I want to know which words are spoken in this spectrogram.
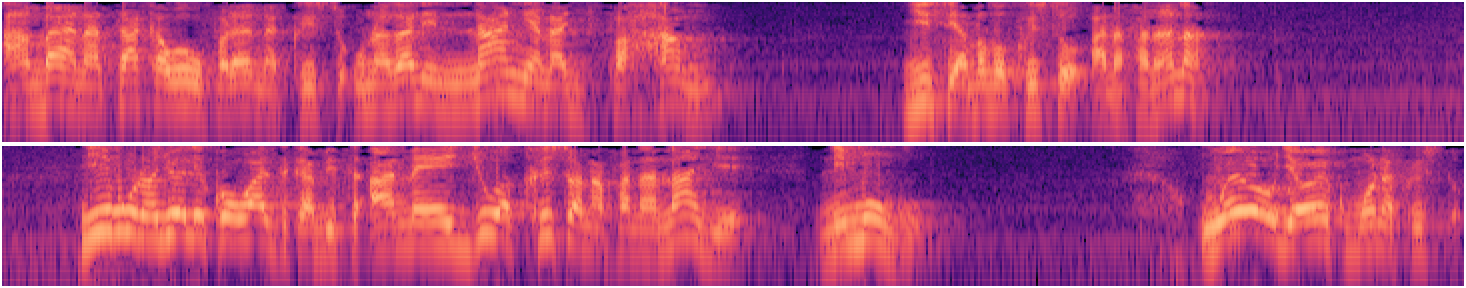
ambaye anataka wewe ufanane na kristo. Unadhani nani anafahamu jinsi ambavyo kristo anafanana? Jibu unajua liko wazi kabisa. Anayejua kristo anafananaje ni mungu. Wewe hujawahi kumwona kristo?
